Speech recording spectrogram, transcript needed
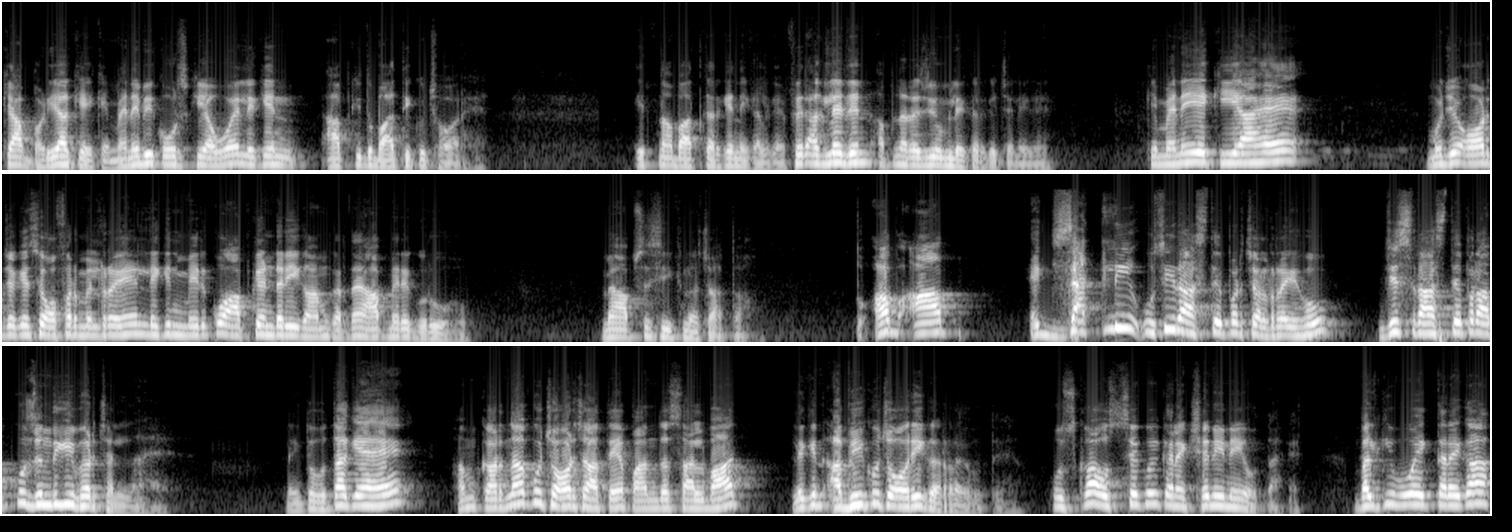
क्या बढ़िया केक है। मैंने भी कोर्स किया हुआ है, लेकिन आपकी तो बात ही कुछ और है। इतना बात करके निकल गए। फिर अगले दिन अपना रेज्यूम लेकर के चले गए कि मैंने ये किया है, मुझे और जगह से ऑफ़र मिल रहे हैं, लेकिन मेरे को आपके अंडर ही काम करना है, आप मेरे गुरु हो। मैं आपसे सीखना चाहता हूँ। तो अब आप एग्जैक्टली exactly उसी रास्ते पर चल रहे हो, जिस रास्ते पर आपको ज़िंदगी भर चलना है। नहीं तो होता क्या है? हम करना कुछ और चाहते हैं पाँच दस साल बाद, लेकिन अभी कुछ और ही कर रहे होते हैं। उसका, उससे कोई कनेक्शन ही नहीं होता है। बल्कि वो एक तरह का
